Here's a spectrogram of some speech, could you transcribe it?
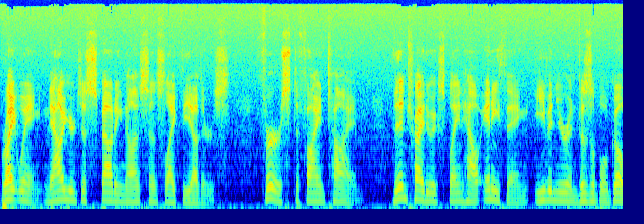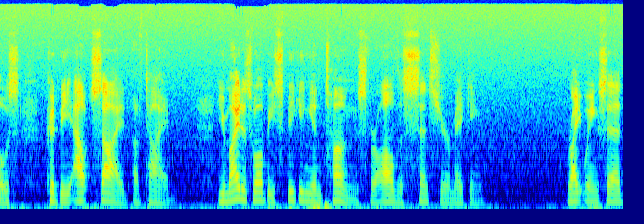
Right Wing, now you're just spouting nonsense like the others. First, define time then try to explain how anything, even your invisible ghosts, could be outside of time. You might as well be speaking in tongues for all the sense you're making. Right Wing said,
